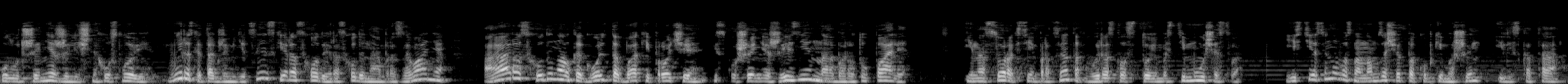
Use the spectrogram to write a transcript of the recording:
улучшение жилищных условий. Выросли также медицинские расходы и расходы на образование, а расходы на алкоголь, табак и прочие искушения жизни наоборот упали. И на 47% выросла стоимость имущества, естественно в основном за счет покупки машин или скота.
